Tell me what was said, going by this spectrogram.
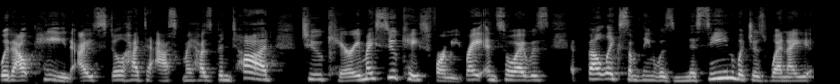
without pain. I still had to ask my husband, Todd, to carry my suitcase for me. Right. And so I was, it felt like something was missing, which is when I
